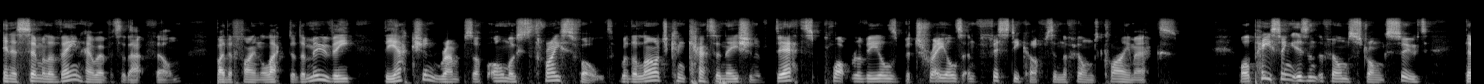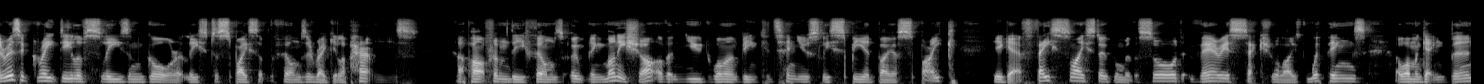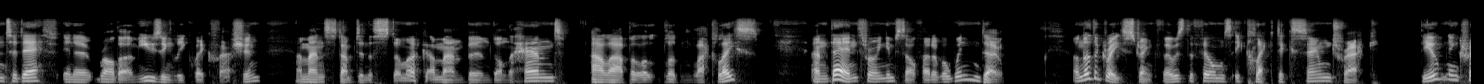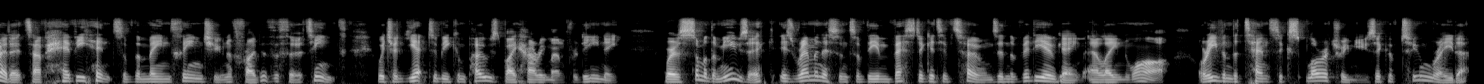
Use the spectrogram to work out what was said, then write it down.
In a similar vein, however, to that film, by the final act of the movie, the action ramps up almost thricefold, with a large concatenation of deaths, plot reveals, betrayals, and fisticuffs in the film's climax. While pacing isn't the film's strong suit, there is a great deal of sleaze and gore, at least to spice up the film's irregular patterns. Apart from the film's opening money shot of a nude woman being continuously speared by a spike, you get a face sliced open with a sword, various sexualized whippings, a woman getting burned to death in a rather amusingly quick fashion, a man stabbed in the stomach, a man burned on the hand, a la Blood and Black Lace, and then throwing himself out of a window. Another great strength, though, is the film's eclectic soundtrack. The opening credits have heavy hints of the main theme tune of Friday the 13th, which had yet to be composed by Harry Manfredini, whereas some of the music is reminiscent of the investigative tones in the video game LA Noire, or even the tense exploratory music of Tomb Raider.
